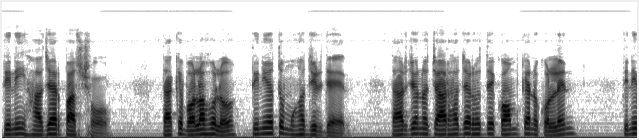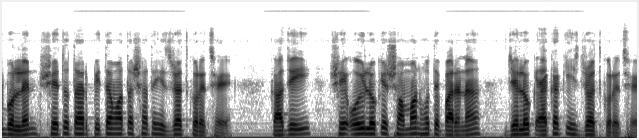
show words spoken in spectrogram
তিনি হাজার পাঁচশো। তাকে বলা হলো তিনিও তো মুহাজিরদের। তার জন্য চার হাজার হতে কম কেন করলেন? তিনি বললেন, সে তো তার পিতামাতার সাথে হিজরত করেছে। কাজেই সে ওই লোকের সমান হতে পারে না, যে লোক একাকী হিজরত করেছে।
